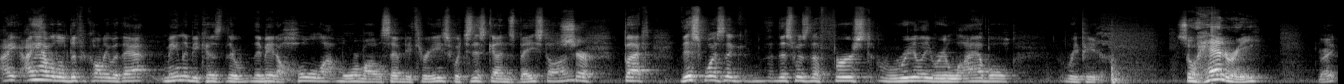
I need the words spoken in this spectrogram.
I, I have a little difficulty with that, mainly because they made a whole lot more Model 73s, which this gun's based on. Sure. But this was the this was the first really reliable repeater. So Henry right.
